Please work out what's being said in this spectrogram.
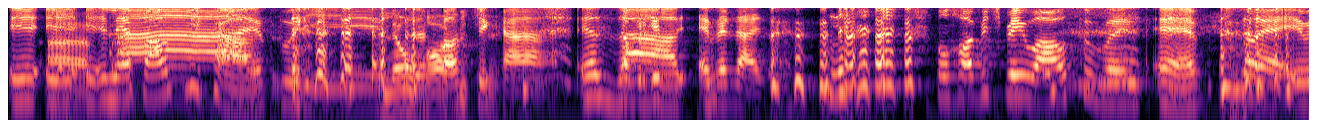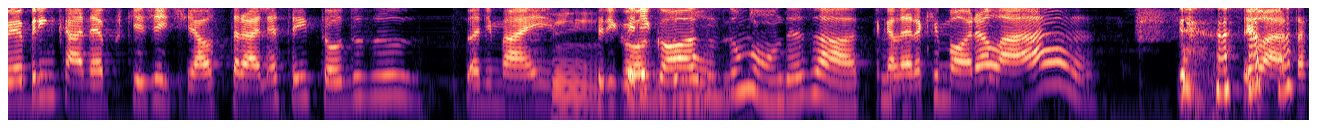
E- Ah, ele é Ah, falsificado. é por isso. Ele é um hobbit. falsificado. Não, Exato. porque é verdade. um hobbit meio alto, mas. É, Não é, eu ia brincar, né? Porque, gente, a Austrália tem todos os animais Sim. perigosos, perigosos do mundo. do mundo, exato. A galera que mora lá, sei lá, tá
